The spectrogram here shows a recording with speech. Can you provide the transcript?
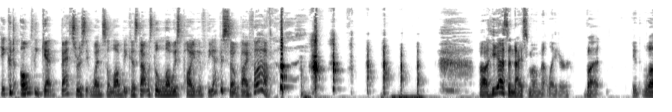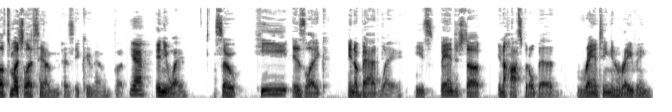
it could only get better as it went along because that was the lowest point of the episode by far. Uh, he has a nice moment later, but it well, it's much less him as Ikuno. But yeah, anyway, so he is like in a bad way. He's bandaged up in a hospital bed, ranting and raving.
